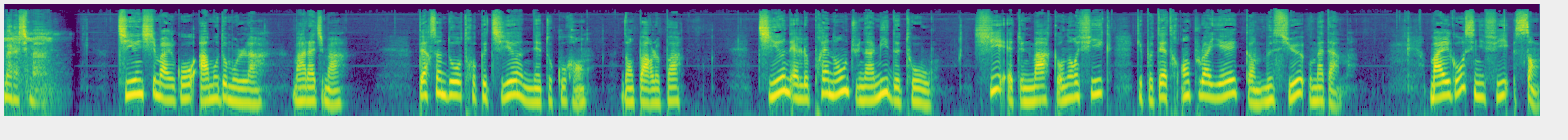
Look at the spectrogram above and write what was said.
말하지 마. 지은 씨 말고 아무도 몰라. 말하지 마. Personne d'autre que Jiun n'est au courant. N'en parle pas. Jiun est le prénom d'une amie de Tou. Shi est une marque honorifique qui peut être employée comme monsieur ou madame. Malgo signifie sans.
